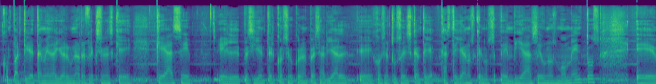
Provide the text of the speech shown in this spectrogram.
compartiré también hay algunas reflexiones que, que hace el presidente del Consejo Económico Empresarial eh, José Arturo Sánchez Castella- Castellanos que nos envía hace unos momentos. Eh,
